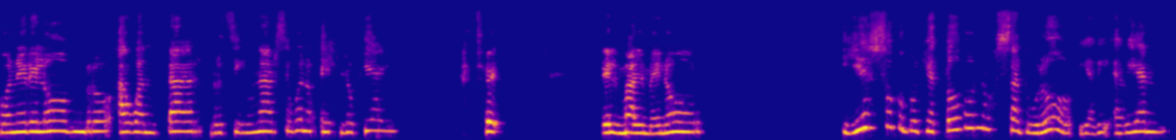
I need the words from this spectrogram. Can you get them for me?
poner el hombro, aguantar, resignarse. Bueno, es lo que hay. El mal menor, y eso como que a todos nos saturó y habían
